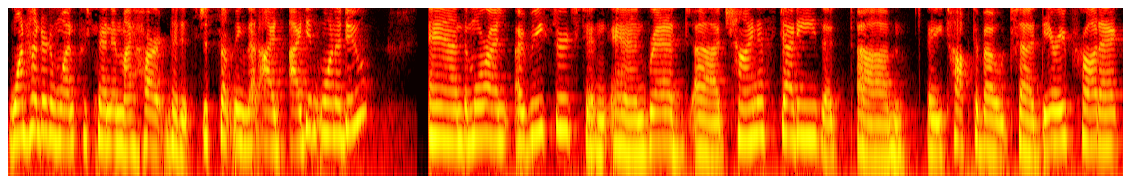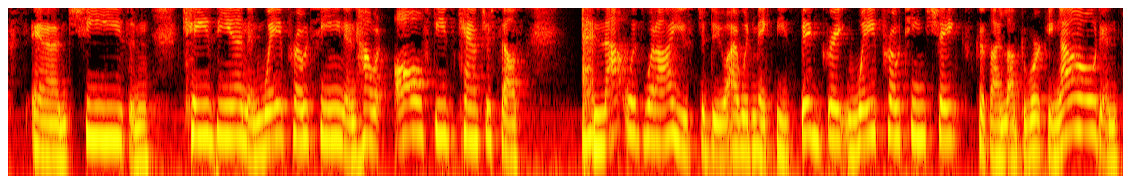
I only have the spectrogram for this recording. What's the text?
101% in my heart that it's just something that I, I didn't want to do. And the more I, I researched and, and read uh, China study that um, they talked about uh, dairy products and cheese and casein and whey protein and how it all feeds cancer cells. And that was what I used to do. I would make these big, great whey protein shakes because I loved working out and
